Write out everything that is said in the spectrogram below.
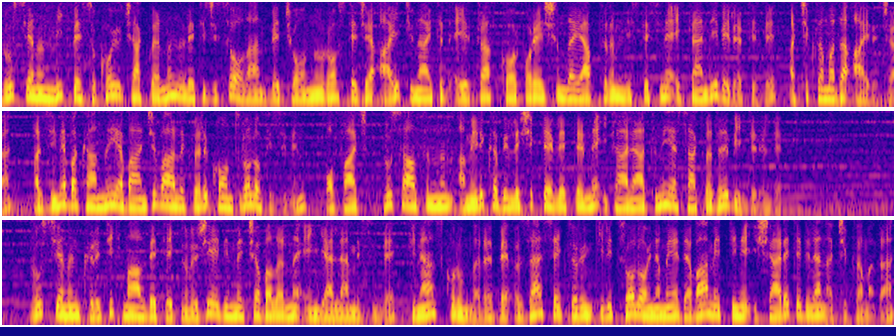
Rusya'nın MiG ve Sukhoi uçaklarının üreticisi olan ve çoğunluğu Rostec'e ait United Aircraft Corporation'da yaptırım listesine eklendiği belirtildi. Açıklamada ayrıca, Hazine Bakanlığı Yabancı Varlıkları Kontrol Ofisi'nin, OFAC, Rus altınının Amerika Birleşik Devletleri'ne ithalatını yasakladığı bildirildi. Rusya'nın kritik mal ve teknoloji edinme çabalarını engellenmesinde finans kurumları ve özel sektörün kilit rol oynamaya devam ettiğine işaret edilen açıklamada,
